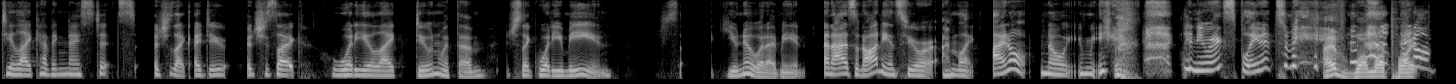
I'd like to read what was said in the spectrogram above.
"Do you like having nice tits?" And she's like, "I do." And she's like, "What do you like doing with them?" She's like, "What do you mean?" She's like, "You know what I mean." And as an audience viewer, I'm like, "I don't know what you mean. Can you explain it to me?" I have one more point I don't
